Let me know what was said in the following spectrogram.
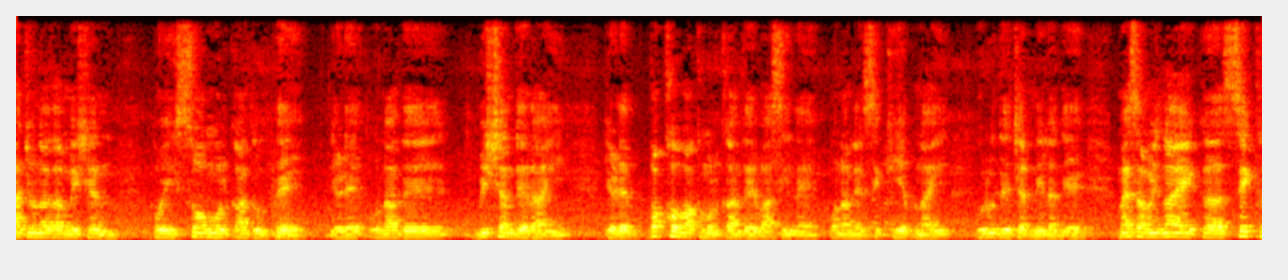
ਅੱਜ ਉਹਨਾਂ ਦਾ ਮਿਸ਼ਨ ਕੋਈ 100 ਮੁਲਕਾਂ ਤੋਂ ਉੱਤੇ, ਜਿਹੜੇ ਉਹਨਾਂ ਦੇ ਮਿਸ਼ਨ ਦੇ ਰਾਹੀਂ ਜਿਹੜੇ ਵੱਖੋ ਵੱਖ ਮੁਲਕਾਂ ਦੇ ਵਾਸੀ ਨੇ, ਉਹਨਾਂ ਨੇ ਸਿੱਖੀ ਅਪਣਾਈ, ਗੁਰੂ ਦੇ ਚਰਨੀ ਲੱਗੇ। ਮੈਂ ਸਮਝਦਾ ਇੱਕ ਸਿੱਖ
